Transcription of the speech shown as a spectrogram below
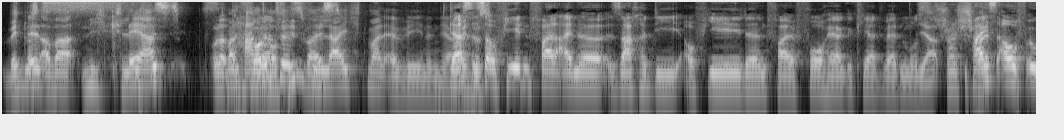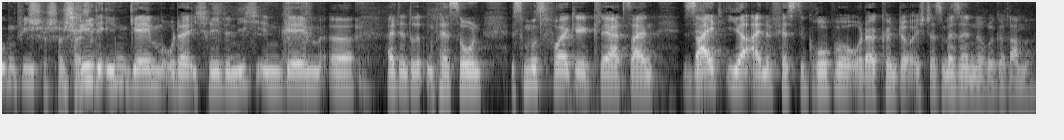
Wenn du es Es- aber nicht klärst oder man sollte es vielleicht mal erwähnen, ja. Das wenn ist auf jeden Fall eine Sache, die auf jeden Fall vorher geklärt werden muss. Ja, Scheiß auf irgendwie, Sch- sch- ich rede in-game oder ich rede nicht in-game, äh, halt in dritten Person. Es muss vorher geklärt sein, seid ihr eine feste Gruppe oder könnt ihr euch das Messer in den Rücken rammen?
